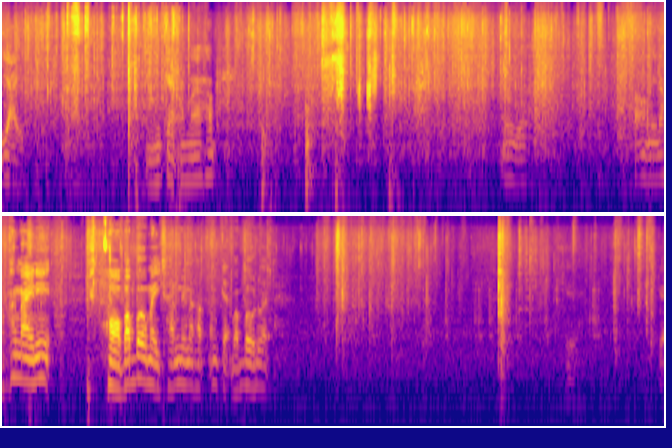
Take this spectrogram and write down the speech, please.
ใหญ่ๆนนี้แกะออกมาครับนี่เลยต้องนี้นะข้างในนี่ห่อบับเบิลมาอีกชั้นหนึ่งนะครับ ต้องแกะบับเบิลด้วยแกะ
